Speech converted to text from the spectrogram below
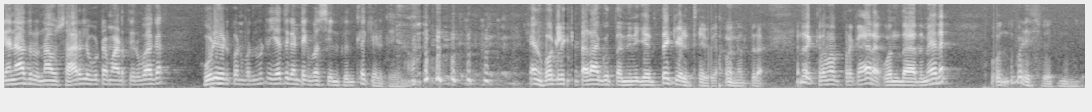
ಏನಾದರೂ ನಾವು ಸಾರಲ್ಲಿ ಊಟ ಮಾಡ್ತಿರುವಾಗ ಹುಳಿ ಹಿಡ್ಕೊಂಡು ಬಂದುಬಿಟ್ರೆ ಎತ್ತು ಗಂಟೆಗೆ ಬಸ್ ಏನು ಅಂತಲೇ ಕೇಳ್ತೇವೆ ನಾವು? ಏನು ಹೋಗ್ಲಿಕ್ಕೆ ತಡ ಆಗುತ್ತಾ ನಿನಗೆ ಅಂತ ಕೇಳ್ತೇವೆ ಅವನ ಹತ್ರ ಅಂದರೆ ಕ್ರಮ ಪ್ರಕಾರ ಒಂದಾದ ಮೇಲೆ ಒಂದು ಬಡಿಸಬೇಕು ನಮಗೆ.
